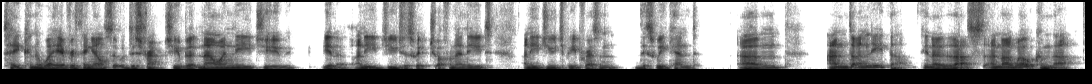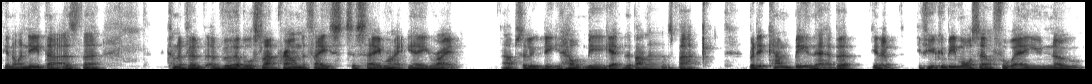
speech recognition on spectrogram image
taken away everything else that would distract you but now i need you you know i need you to switch off and i need i need you to be present this weekend um and i need that you know that's and i welcome that you know i need that as the kind of a, a verbal slap around the face to say, right, yeah, you're right, absolutely, help me get the balance back. But it can be there. But you know, if you can be more self-aware, you know,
